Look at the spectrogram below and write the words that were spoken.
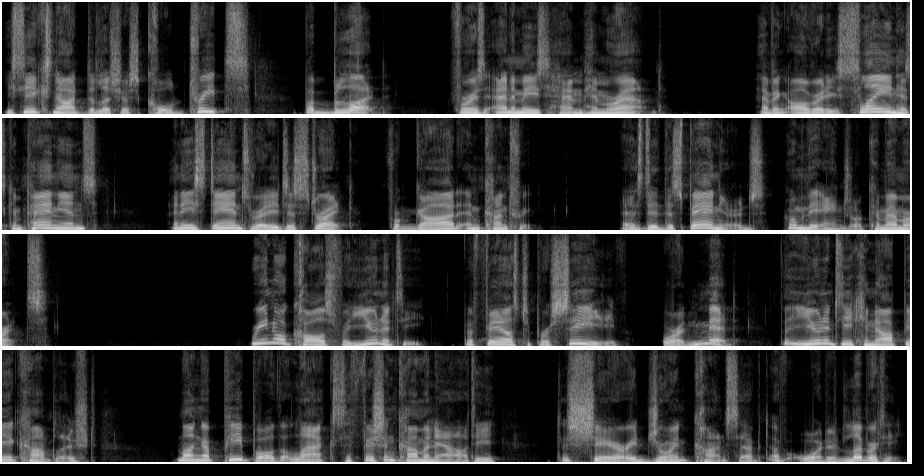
He seeks not delicious cold treats, but blood, for his enemies hem him round, having already slain his companions, and he stands ready to strike for God and country, as did the Spaniards, whom the angel commemorates. Reno calls for unity, but fails to perceive or admit that unity cannot be accomplished among a people that lack sufficient commonality to share a joint concept of ordered liberty.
